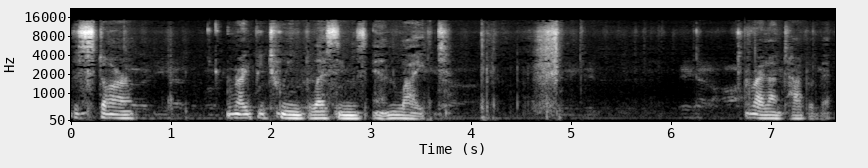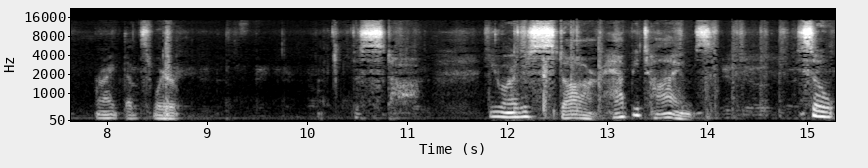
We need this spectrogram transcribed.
The star right between blessings and light right on top of it, right? That's where the star. You are the star. Happy times. So,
